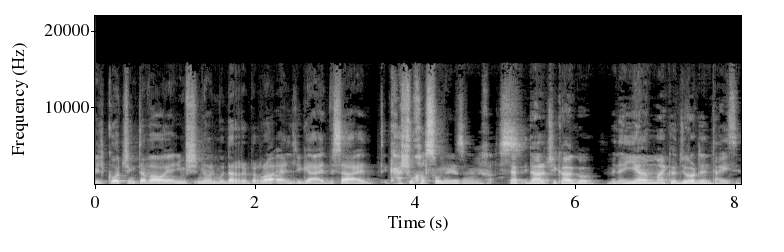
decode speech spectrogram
ال coaching تبعه يعني مش إنه المدرب الرائع اللي قاعد بيساعد. شو خلصونا يا زلمة خلص. شايف إدارة شيكاغو؟ من أيام مايكل جوردن تعيسة.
